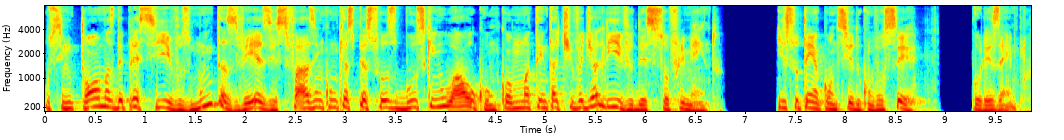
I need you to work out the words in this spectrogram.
Os sintomas depressivos muitas vezes fazem com que as pessoas busquem o álcool como uma tentativa de alívio desse sofrimento. Isso tem acontecido com você? Por exemplo.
